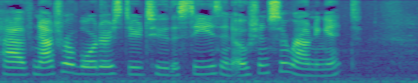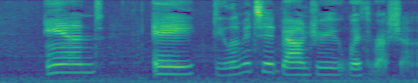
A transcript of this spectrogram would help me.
have natural borders due to the seas and oceans surrounding it, and a delimited boundary with Russia.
